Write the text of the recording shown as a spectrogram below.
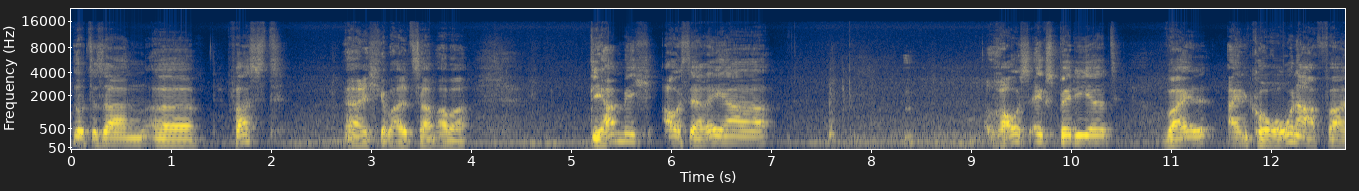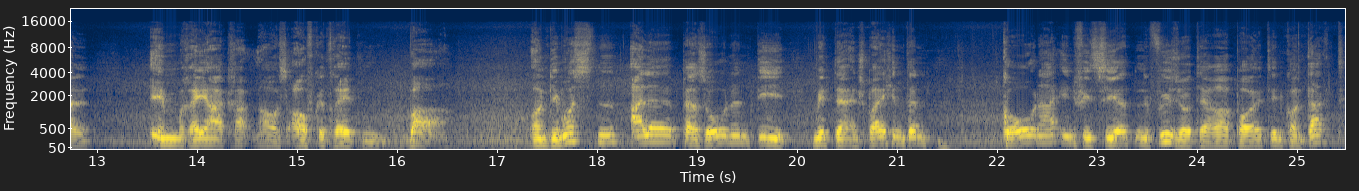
sozusagen äh, fast, ja nicht gewaltsam, aber die haben mich aus der Reha rausexpediert, weil ein Corona-Fall im Reha-Krankenhaus aufgetreten war. Und die mussten alle Personen, die mit der entsprechenden Corona-infizierten Physiotherapeutin Kontakt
